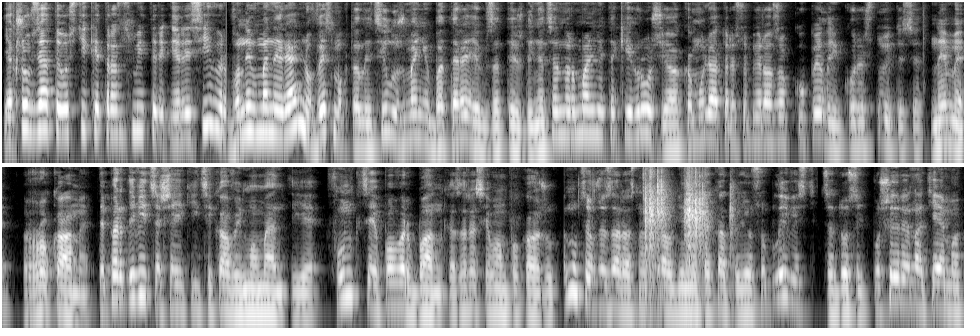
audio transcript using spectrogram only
Якщо взяти ось тільки трансмітер і ресівер, вони в мене реально висмоктали цілу жменю батарейок за тиждень. А це нормальні такі гроші, а акумулятори собі разок купили і користуєтеся ними роками. Тепер дивіться ще який цікавий момент є. Функція повербанка. Зараз я вам покажу. Ну це вже зараз насправді не така то й особливість. Це досить поширена тема.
